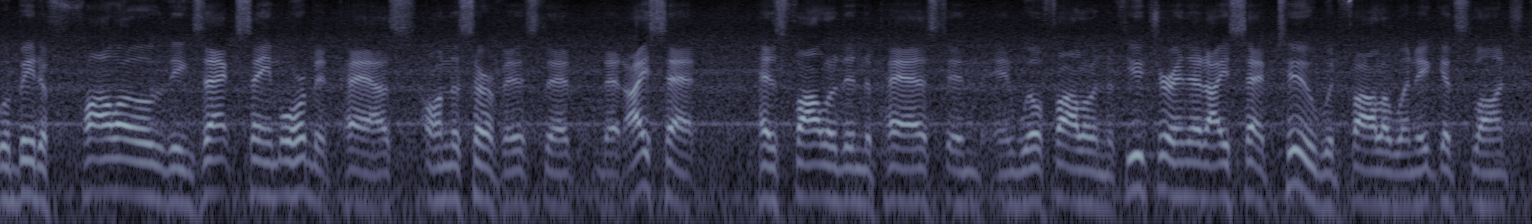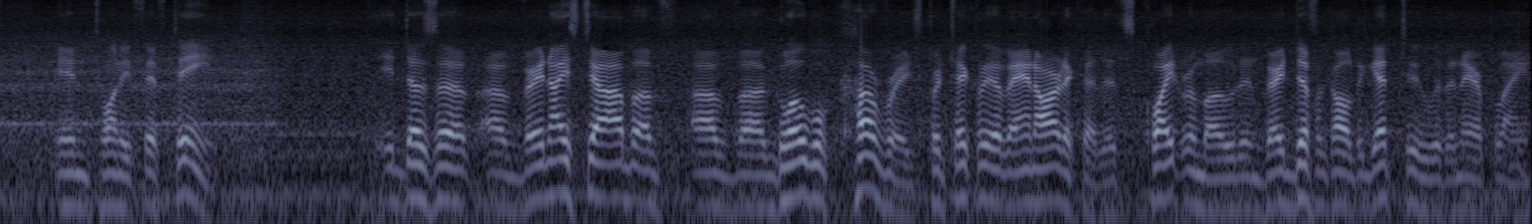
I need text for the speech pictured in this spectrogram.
will be to follow the exact same orbit paths on the surface that, that ICESat has followed in the past and, and will follow in the future, and that ICESat-2 would follow when it gets launched in 2015 it does a, a, very nice job of, of uh, global coverage, particularly of Antarctica, that's quite remote and very difficult to get to with an airplane.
